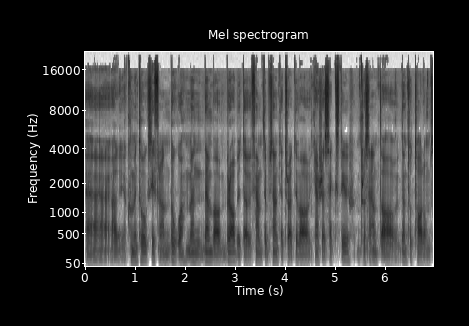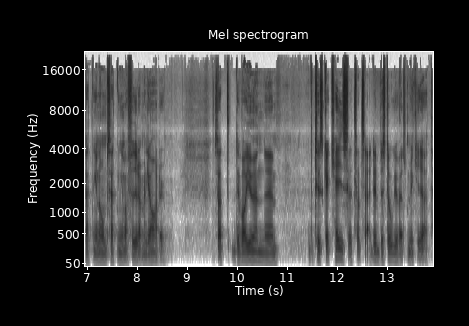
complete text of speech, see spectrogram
eh, jag kommer inte ihåg siffran då, men den var bra bit över 50 procent. Jag tror att det var kanske 60 procent av den totala omsättningen och omsättningen var 4 miljarder. Så att det var ju en eh, det tyska caset så att säga, det bestod ju väldigt mycket i att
